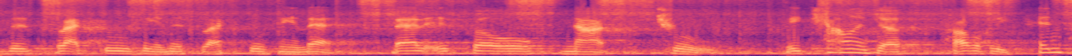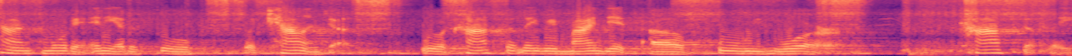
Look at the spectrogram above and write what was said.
this black schools being this, black schools being that, that is so not true. They challenge us probably 10 times more than any other school would challenge us. We were constantly reminded of who we were, constantly,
